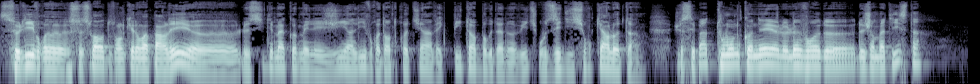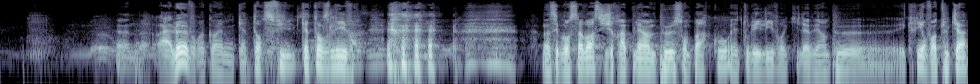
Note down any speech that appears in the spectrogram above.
ce livre euh, ce soir dans lequel on va parler, euh, Le cinéma comme élégie, un livre d'entretien avec Peter Bogdanovich aux éditions Carlotta. Je ne sais pas, tout le monde connaît l'œuvre de, de Jean-Baptiste? À ah, l'œuvre quand même, 14, 14 livres. C'est pour savoir si je rappelais un peu son parcours et tous les livres qu'il avait un peu euh, écrits. Enfin, en tout cas,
